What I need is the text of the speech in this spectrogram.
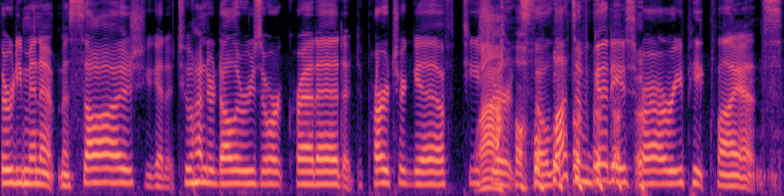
30 minute massage, you get a $200 resort credit, a departure gift, t-shirts. Wow. So lots of goodies for our repeat clients.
